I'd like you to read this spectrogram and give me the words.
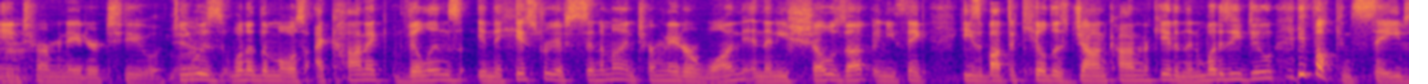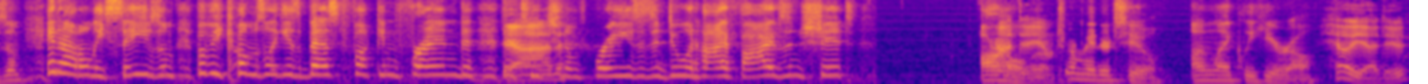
in Mhm. Terminator 2. He was one of the most iconic villains in the history of cinema in Terminator 1 and then he shows up and you think he's about to kill this John Connor kid and then what does he do? He fucking saves him. And not only saves him, but becomes like his best fucking friend. They're God. teaching him phrases and doing high fives and shit. Arnold. Terminator 2, unlikely hero. Hell yeah, dude.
